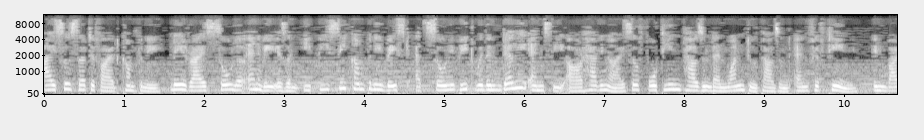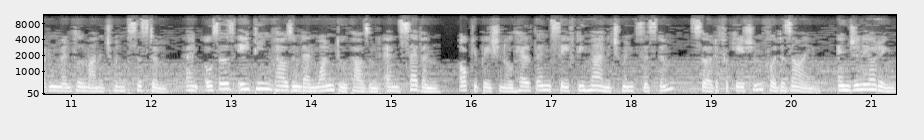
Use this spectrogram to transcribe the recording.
ISO certified company. Dayrise Solar Energy is an EPC company based at Sonipat within Delhi NCR having ISO 14001-2015 Environmental Management System and OHSAS 18001-2007 Occupational Health and Safety Management System certification for design, engineering,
